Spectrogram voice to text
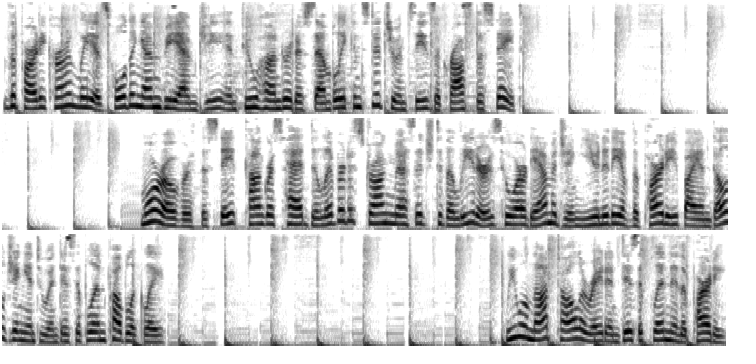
The party currently is holding MBMG in 200 assembly constituencies across the state. Moreover, the state Congress had delivered a strong message to the leaders who are damaging unity of the party by indulging into indiscipline publicly. We will not tolerate indiscipline in the party.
